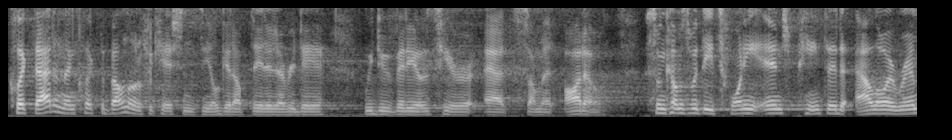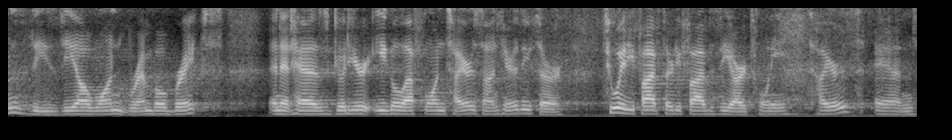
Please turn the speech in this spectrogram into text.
Click that and then click the bell notifications and you'll get updated every day. We do videos here at Summit Auto. This one comes with the 20 inch painted alloy rims, the ZL1 Brembo brakes, and it has Goodyear Eagle F1 tires on here. These are 285 35 ZR20 tires and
